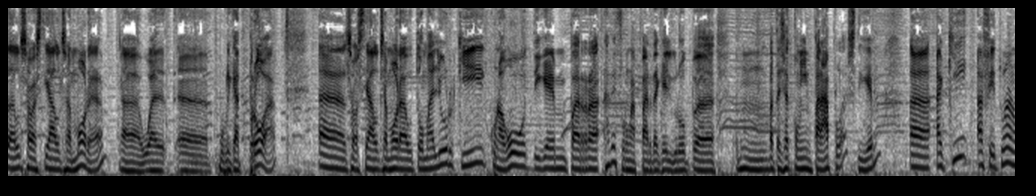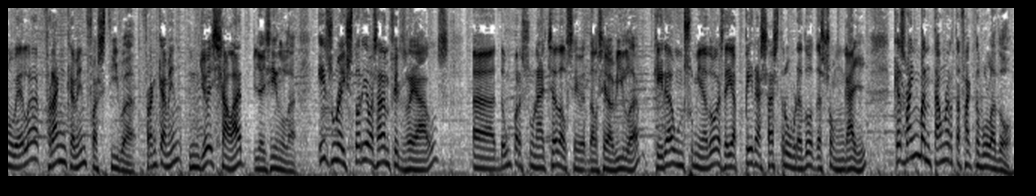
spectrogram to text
del Sebastià Alzamora, eh, ho ha eh, publicat Proa, eh, Sebastià Alzamora, autor mallorquí, conegut, diguem, per eh, haver format part d'aquell grup eh, mm, batejat com Imparables, diguem. Eh, aquí ha fet una novel·la francament festiva. Francament, jo he xalat llegint-la. És una història basada en fets reals, eh, d'un personatge del seu, de la seva vila, que era un somiador que es deia Pere Sastre Obrador de Son Gall, que es va inventar un artefacte volador.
